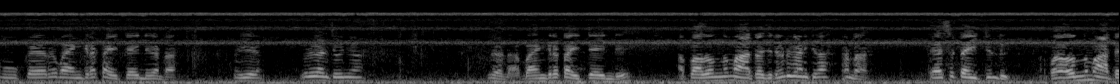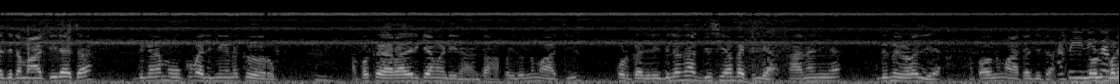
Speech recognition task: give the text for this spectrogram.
മൂക്കയറ് ഭയങ്കര ടൈറ്റ് ആയിട്ടുണ്ട് കണ്ട. ഇവിടെ കാണിച്ചു കഴിഞ്ഞാ ഇത് കണ്ട ഭയങ്കര ടൈറ്റ് ആയിട്ടുണ്ട്. അപ്പൊ അതൊന്ന് മാറ്റാച്ചിട്ട് ഇങ്ങോട്ട് കാണിക്കണ കണ്ട. ലേശം ടൈറ്റ് ഉണ്ട്. അപ്പൊ അതൊന്ന് മാറ്റാച്ചിട്ടാ മാറ്റിയില്ല വെച്ചാ ഇതിങ്ങനെ മൂക്ക് വലിഞ്ഞിങ്ങനെ കേറും. അപ്പൊ കേറാതിരിക്കാൻ വേണ്ടിയിട്ടാണ് കേട്ടോ. അപ്പൊ ഇതൊന്ന് മാറ്റി കൊടുക്കാച്ചിട്ട് ഇതിലൊന്നും അഡ്ജസ്റ്റ് ചെയ്യാൻ പറ്റില്ല. കാരണം ഇത് നീളമില്ല. അപ്പൊ അപ്പൊ ഇനി നമ്മൾ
